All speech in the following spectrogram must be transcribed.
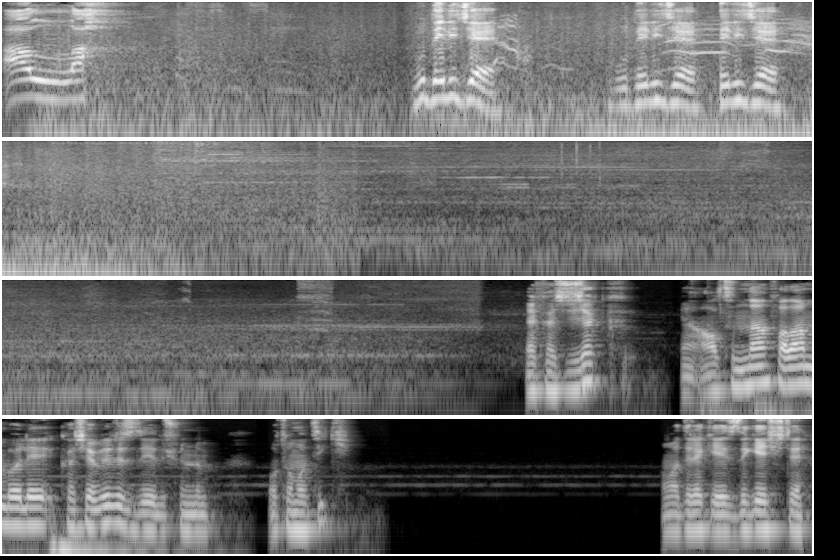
Allah. Bu delice. Bu delice. Delice. Ya kaçacak altından falan böyle kaçabiliriz diye düşündüm. Otomatik. Ama direkt ezdi geçti.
